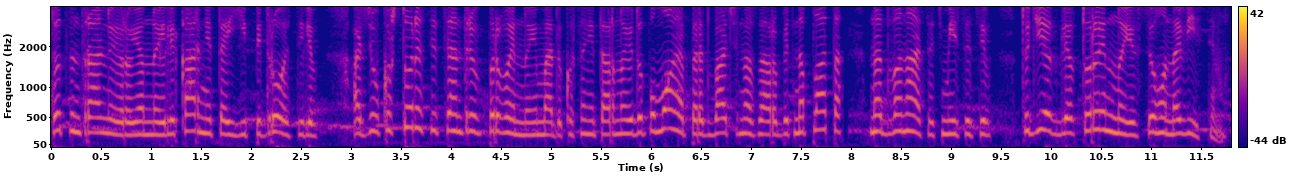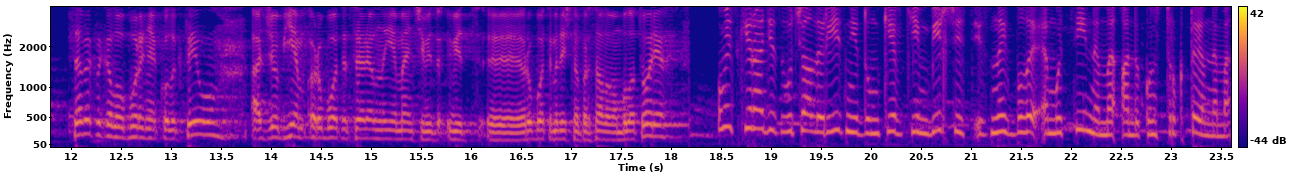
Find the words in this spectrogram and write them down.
до центральної районної лікарні та її підрозділів. Адже в кошторисі центрів первинної медико-санітарної допомоги передбачена заробітна плата на 12 місяців, тоді як для вторинної всього на 8. Це викликало обурення колективу, адже об'єм роботи ЦРЛ не є меншим від, від е, роботи медичного персоналу в амбулаторіях. У міській раді звучали різні думки, втім більшість із них були емоційними, а не конструктивними.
